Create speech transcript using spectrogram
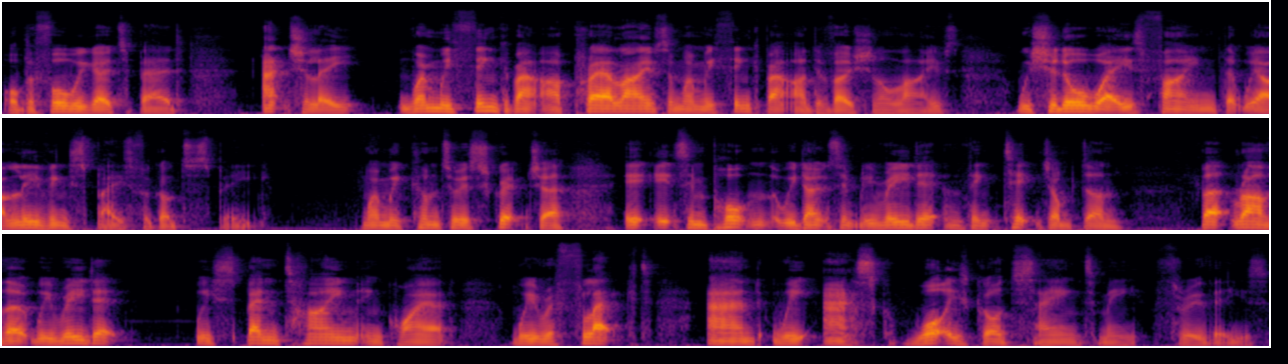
or before we go to bed, actually when we think about our prayer lives and when we think about our devotional lives, we should always find that we are leaving space for God to speak. When we come to His scripture, it, it's important that we don't simply read it and think, tick, job done, but rather we read it, we spend time in quiet, we reflect, and we ask, what is God saying to me through these?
